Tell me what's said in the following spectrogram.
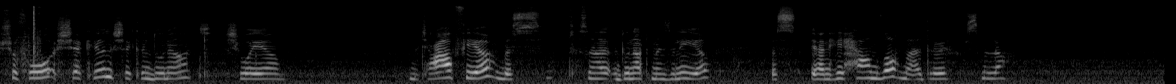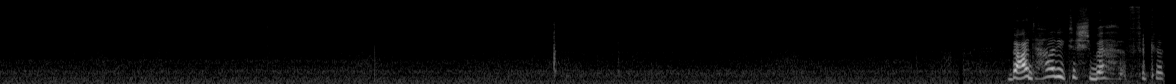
شوفوا الشكل شكل دونات شوية متعافية بس احسها دونات منزلية بس يعني هي حامضة ما أدري. بسم الله. بعد هذه تشبه فكرة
